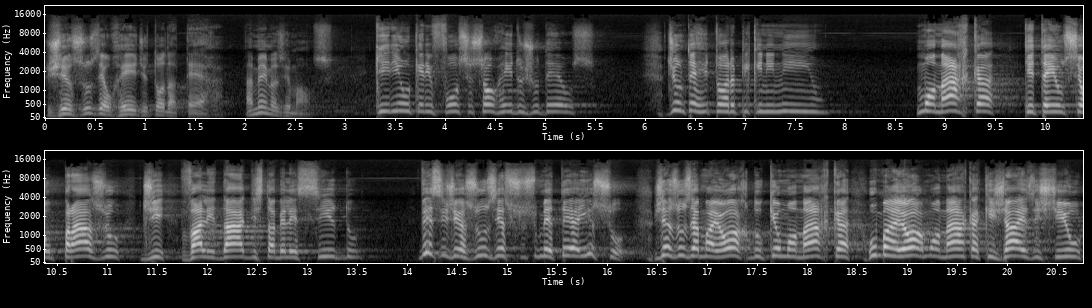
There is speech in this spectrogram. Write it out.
Jesus é o rei de toda a terra. Amém, meus irmãos? Queriam que ele fosse só o rei dos judeus, de um território pequenininho, monarca que tem o seu prazo de validade estabelecido, Vê se Jesus ia se submeter a isso. Jesus é maior do que o monarca, o maior monarca que já existiu.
